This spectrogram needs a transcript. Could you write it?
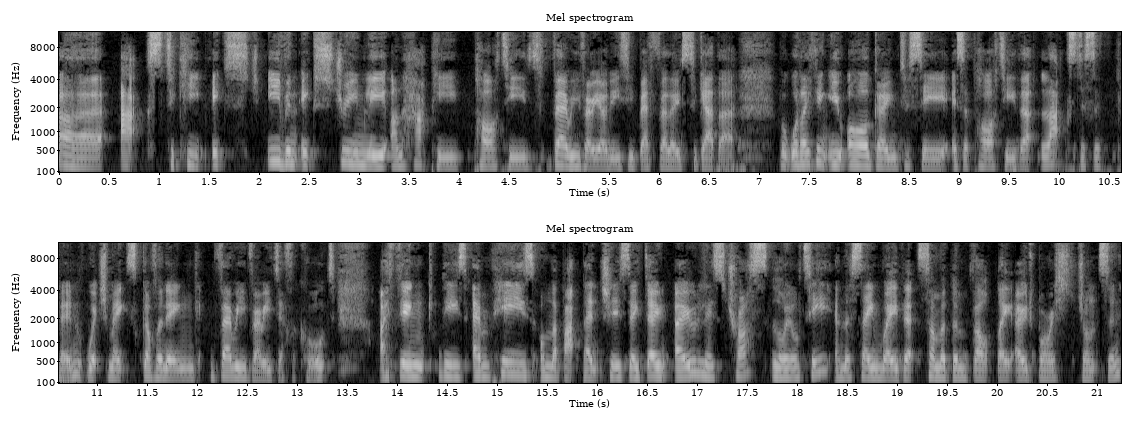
uh, acts to keep ex- even extremely unhappy parties, very, very uneasy bedfellows together. But what I think you are going to see is a party that lacks discipline, which makes governing very, very difficult. I think these MPs on the backbenches, they don't owe Liz Truss loyalty in the same way that some of them felt they owed Boris Johnson.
